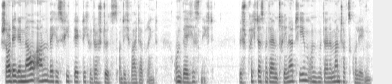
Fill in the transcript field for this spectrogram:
Schau dir genau an, welches Feedback dich unterstützt und dich weiterbringt und welches nicht. Besprich das mit deinem Trainerteam und mit deinen Mannschaftskollegen.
